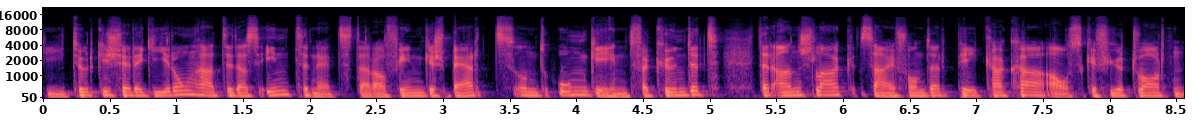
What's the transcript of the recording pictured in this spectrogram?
Die türkische Regierung hatte das Internet daraufhin gesperrt und umgehend verkündet, der Anschlag sei von der PKK ausgeführt worden.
